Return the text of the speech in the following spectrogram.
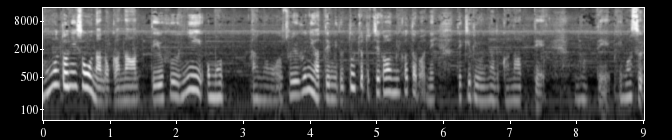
本当にそうなのかなっていうふうに思あのそういうふうにやってみるとちょっと違う見方がねできるようになるかなって思っています。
